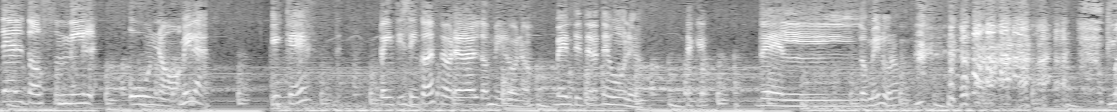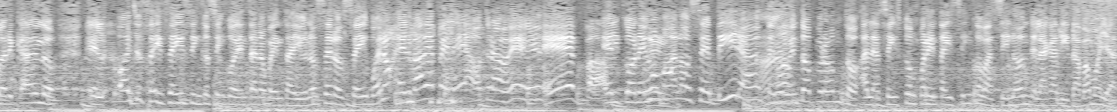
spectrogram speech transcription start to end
del 2001. Mira, ¿y qué? 25 de febrero del 2001. 23 de junio ¿De qué? del 2001. Marcando el 866-550-9106. Bueno, él va de pelea otra vez. ¡Epa! El conejo malo se tira. Te comento pronto a las 6.45, vacilón de la gatita. Vamos allá.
